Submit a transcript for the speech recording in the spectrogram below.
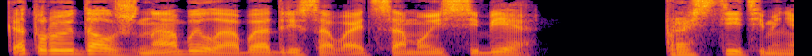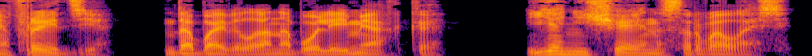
которую должна была бы адресовать самой себе. «Простите меня, Фредди», — добавила она более мягко. «Я нечаянно сорвалась.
